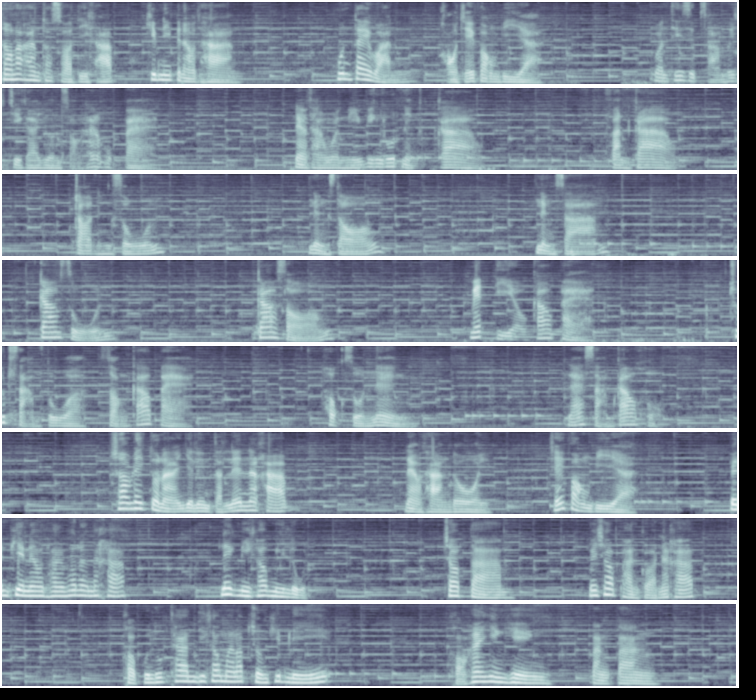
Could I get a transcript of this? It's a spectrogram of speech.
ช่องละคันทอสวัสดีครับ คลิปนี้เป็นแนวทาง หุ้นไต้หวันของเจ๊ฟองเบีย วันที่ 13 พฤศจิกายน 2568 แนวทางวันนี้วิ่งรูด1กับ9ฟัน 9 จอด10 12 13 90 92 เม็ดเดียว 98 ชุด 3 ตัว 298 601 และ 396 ชอบเลขตัวไหนอย่าลืมตัดเล่นนะครับ แนวทางโดยเจ๊ฟองเบียร์ เป็นเพียงแนวทางเท่านั้นนะครับ เลขมีเข้ามีหลุด ชอบตาม ไม่ชอบผ่านก่อนนะครับ ขอบคุณทุกท่านที่เข้ามารับชมคลิปนี้ ขอให้เฮงๆ ปังๆ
